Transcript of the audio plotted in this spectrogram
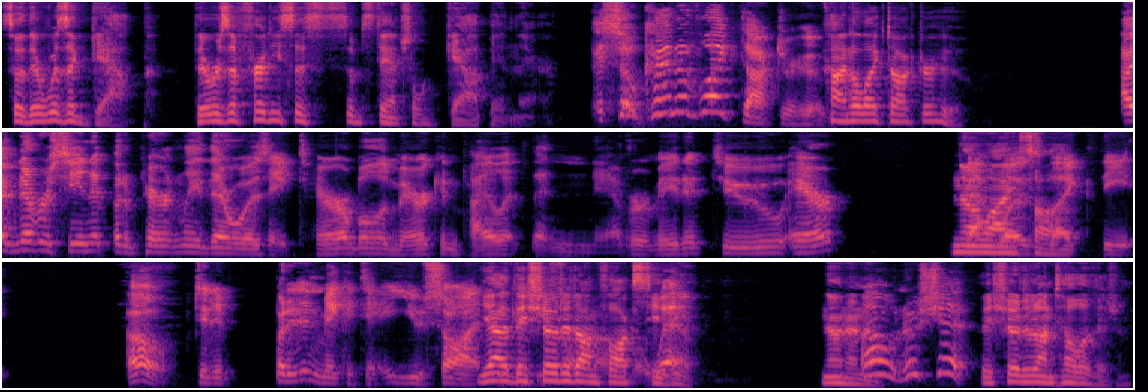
So there was a gap. There was a pretty sus- substantial gap in there, So kind of like Doctor Who. kind of like Doctor Who. I've never seen it, but apparently there was a terrible American pilot that never made it to air. No, I saw. it. like the. Oh, did it? But it didn't make it to. You saw it. Yeah, they showed it on Fox the TV. web. No, no, no. Oh no shit. They showed it on television.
